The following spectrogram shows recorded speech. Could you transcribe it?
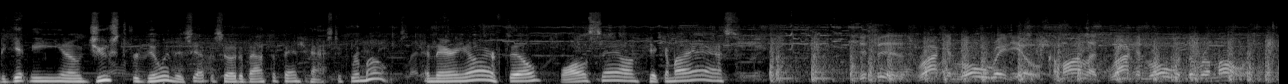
to get me, you know, juiced for doing this episode about the fantastic Ramones. And there you are, Phil. Wall of sound, kicking my ass. This is rock and roll radio. Come on, let's rock and roll with the Ramones.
